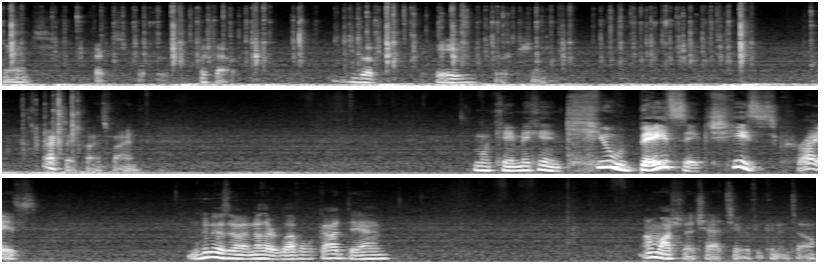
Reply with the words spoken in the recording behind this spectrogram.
Can't export without the paid version. Actually, fine, it's fine. Okay, making Q basic. Jesus Christ. Luna's on another level. God damn. I'm watching the chat too, if you couldn't tell.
